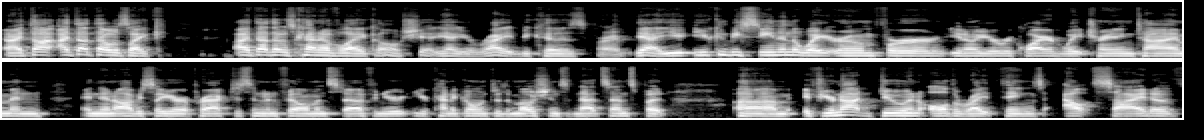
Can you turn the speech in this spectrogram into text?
And I thought I thought that was like I thought that was kind of like, oh shit, yeah, you're right because Right. yeah, you you can be seen in the weight room for you know your required weight training time and and then obviously you're at practice and in film and stuff and you're you're kind of going through the motions in that sense, but um, if you're not doing all the right things outside of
